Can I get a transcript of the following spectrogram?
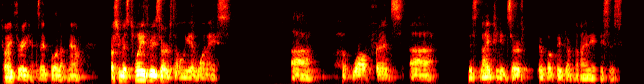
23 as I pull it up now. Russia missed 23 serves to only get one ace, uh, while France uh, missed 19 serves, but picked up nine aces.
